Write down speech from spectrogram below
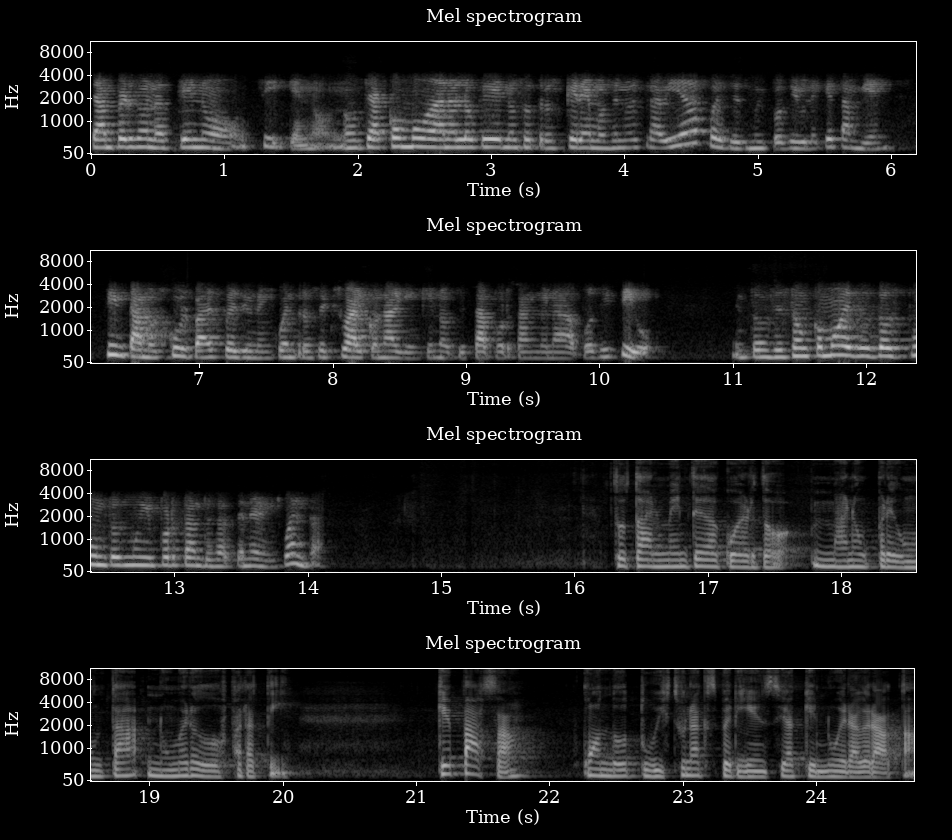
sean personas que no, sí, que no, no se acomodan a lo que nosotros queremos en nuestra vida, pues es muy posible que también sintamos culpa después de un encuentro sexual con alguien que no te está aportando nada positivo. Entonces son como esos dos puntos muy importantes a tener en cuenta. Totalmente de acuerdo. Manu, pregunta número dos para ti. ¿Qué pasa cuando tuviste una experiencia que no era grata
